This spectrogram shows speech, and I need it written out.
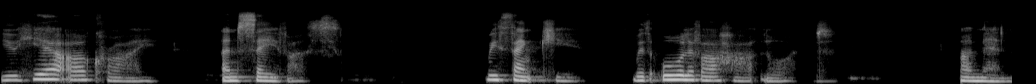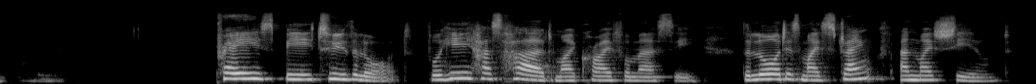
You hear our cry and save us. We thank you with all of our heart, Lord. Amen. Praise be to the Lord, for he has heard my cry for mercy. The Lord is my strength and my shield.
